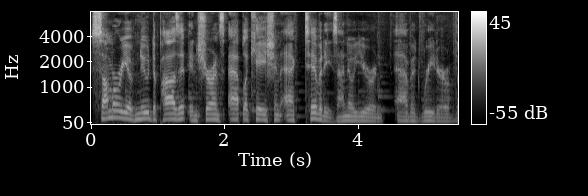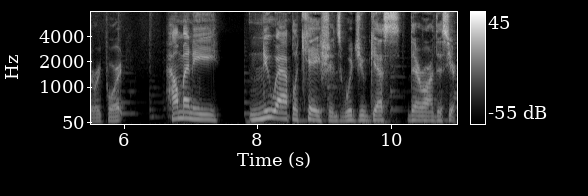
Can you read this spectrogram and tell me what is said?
Summary of New Deposit Insurance Application Activities. I know you're an avid reader of the report. How many new applications would you guess there are this year?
